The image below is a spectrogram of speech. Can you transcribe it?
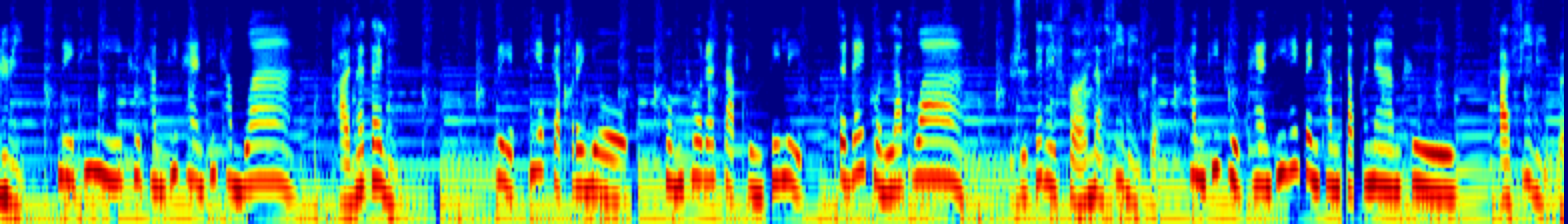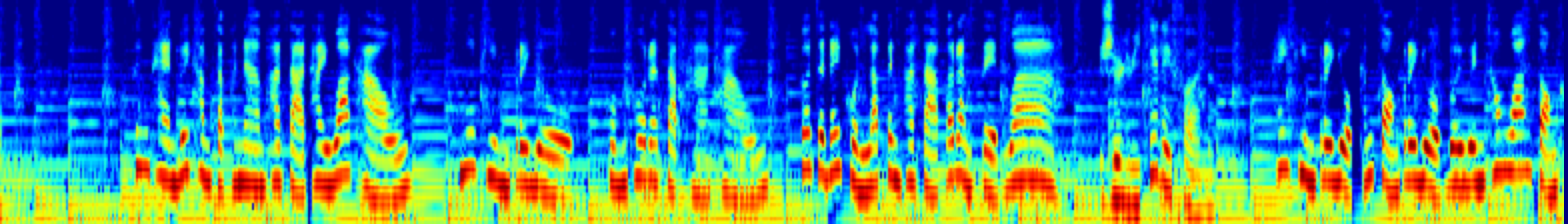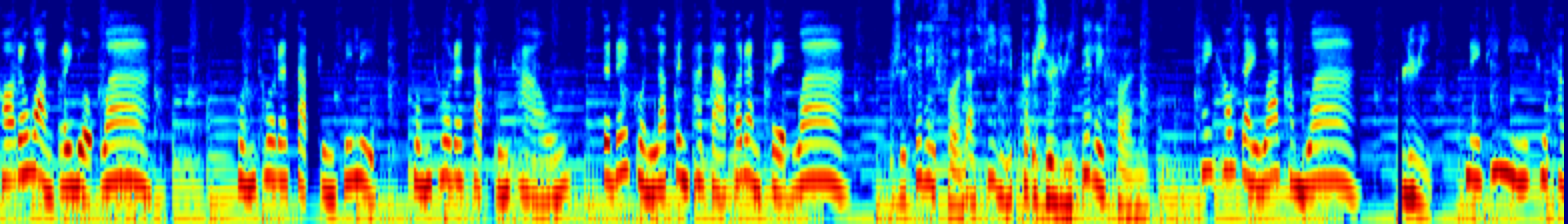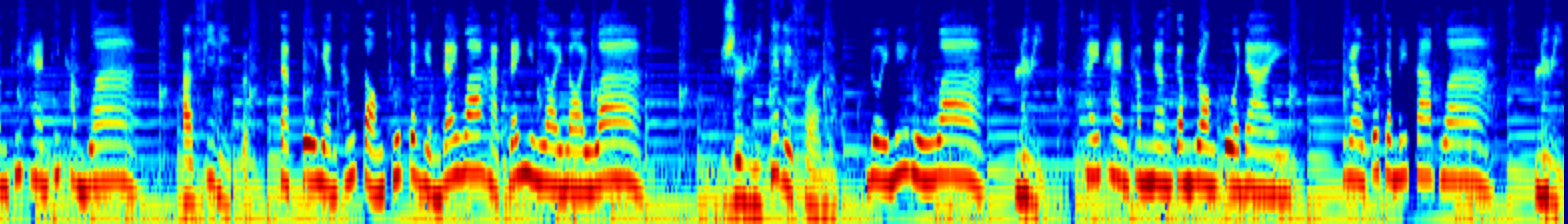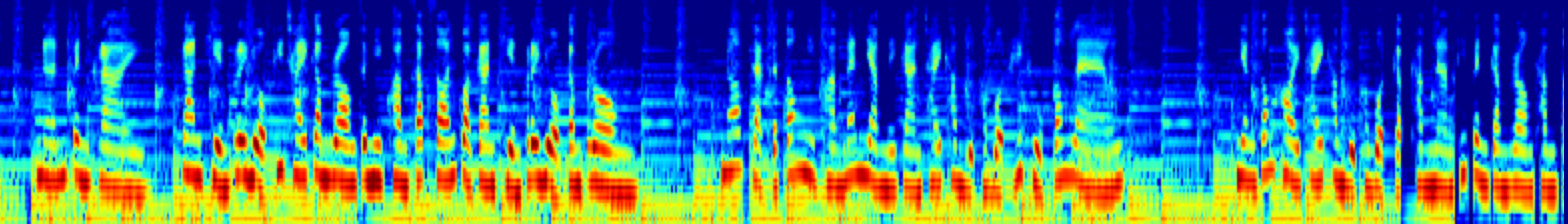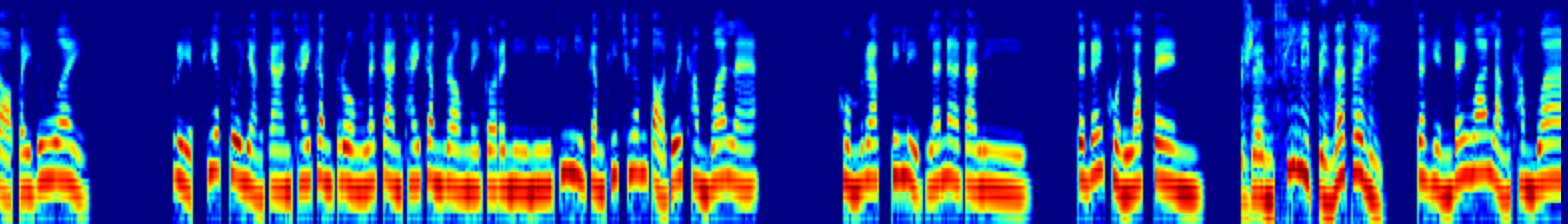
Lui. ในที่นี้คือคำที่แทนที่คำว่า À Nathalie. เปรียบเทียบกับประโยค ผมโทรศัพท์ถึงฟิลิป จะได้ผลลัพธ์ว่า Je téléphone à Philippe. คำที่ถูกแทนที่ให้เป็นคำสรรพนามคือ À Philippe. ซึ่งแทนด้วยคำสรรพนามภาษาไทยว่าเขา เมื่อพิมพ์ประโยค ผมโทรศัพท์หาเขา ก็จะได้ผลลัพธ์เป็นภาษาฝรั่งเศสว่า Je lui téléphone. ให้พิมพ์ประโยคทั้งสองประโยคโดยเว้นช่องว่างสองเคาะระหว่างประโยคว่า ผมโทรศัพท์ถึงฟิลิป ผมโทรศัพท์ถึงเขา จะได้ผลลัพธ์เป็นภาษาฝรั่งเศสว่า Je téléphone à Philippe. Je lui téléphone. ให้เข้าใจว่าคำว่า Lui. ในที่นี้คือคำที่แทนที่คำว่า À Philippe. จากตัวอย่างทั้งสองชุดจะเห็นได้ว่าหากได้ยินลอยๆว่า Je lui téléphone. โดยไม่รู้ว่า Lui. ใช้แทนคำนามกำรองตัวใด เราก็จะไม่ทราบว่า Lui. นั้นเป็นใคร การเขียนประโยคที่ใช้กำรองจะมีความซับซ้อนกว่าการเขียนประโยคกำตรง นอกจากจะต้องมีความแม่นยำในการใช้คำบุพบทให้ถูกต้องแล้ว ยังต้องคอยใช้คำบุพบทกับคำนามที่เป็นกำรองคำต่อไปด้วย เปรียบเทียบตัวอย่างการใช้กำตรงและการใช้กำรองในกรณีนี้ที่มีกำที่เชื่อมต่อด้วยคำว่าและ ผมรักฟิลิปและนาตาลี จะได้ผลลัพธ์เป็น J'aime Philippe et Nathalie. จะเห็นได้ว่าหลังคำว่า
